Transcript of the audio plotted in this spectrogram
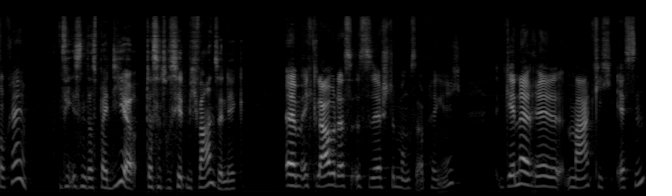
Okay. Wie ist denn das bei dir? Das interessiert mich wahnsinnig. Ähm, ich glaube, das ist sehr stimmungsabhängig. Generell mag ich Essen,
